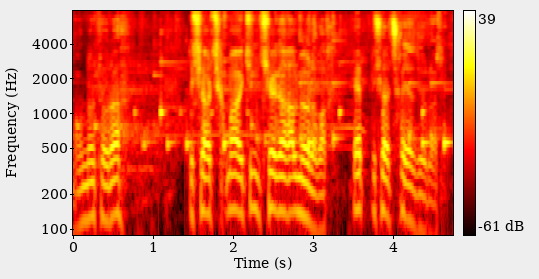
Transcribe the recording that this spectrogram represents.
Ondan sonra dışarı çıkma için içeride kalmıyorlar bak. Hep dışarı çıkacağız diyorlar.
